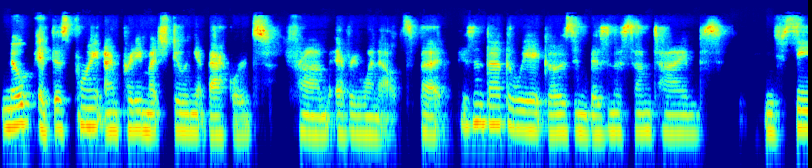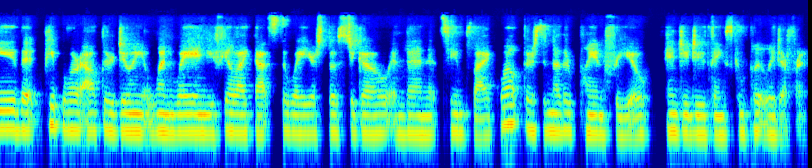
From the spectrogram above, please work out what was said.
nope, at this point, I'm pretty much doing it backwards from everyone else. But isn't that the way it goes in business sometimes? You see that people are out there doing it one way and you feel like that's the way you're supposed to go. And then it seems like, well, there's another plan for you and you do things completely different.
